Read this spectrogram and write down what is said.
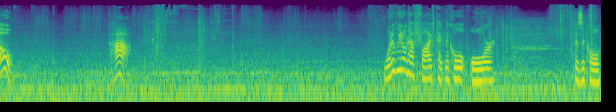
Oh! Haha. What if we don't have five technical or physical?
